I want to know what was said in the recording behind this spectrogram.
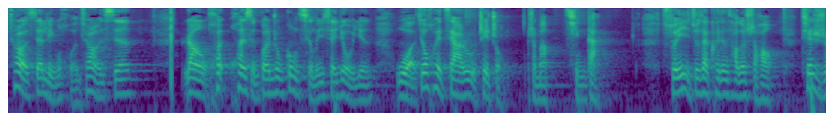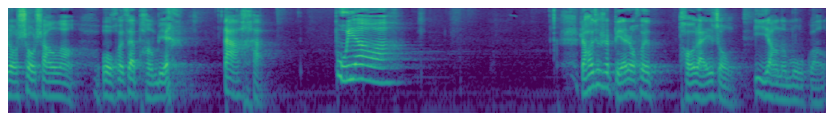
缺少一些灵魂，缺少一些让唤唤醒观众共情的一些诱因，我就会加入这种什么情感。所以就在课间操的时候，天使兽受伤了，我会在旁边大喊：“不要啊！”然后就是别人会投来一种异样的目光，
